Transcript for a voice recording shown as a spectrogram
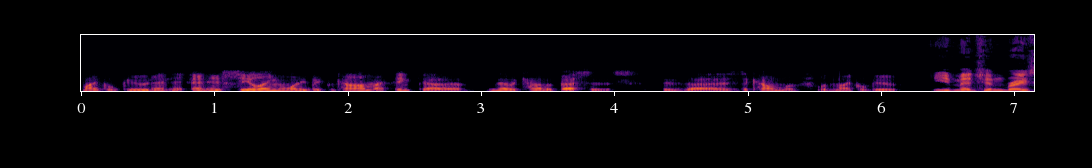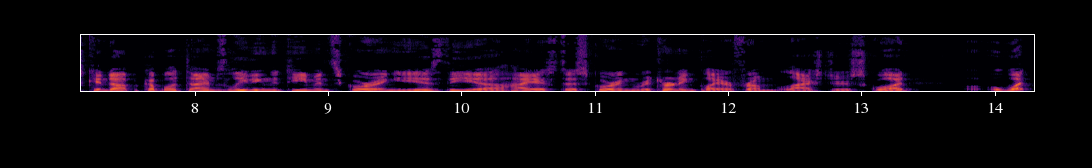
Michael Gutt and and his ceiling and what he can become. I think uh, you know, kind of the best is is uh, is to come with with Michael Gutt. You mentioned Bryce Kindopp a couple of times, leading the team in scoring. He is the uh, highest uh, scoring returning player from last year's squad. What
